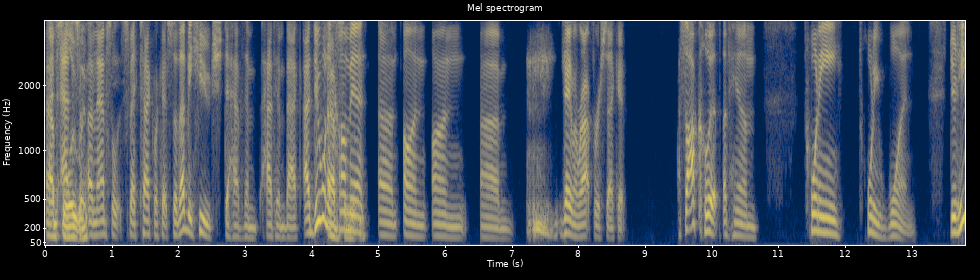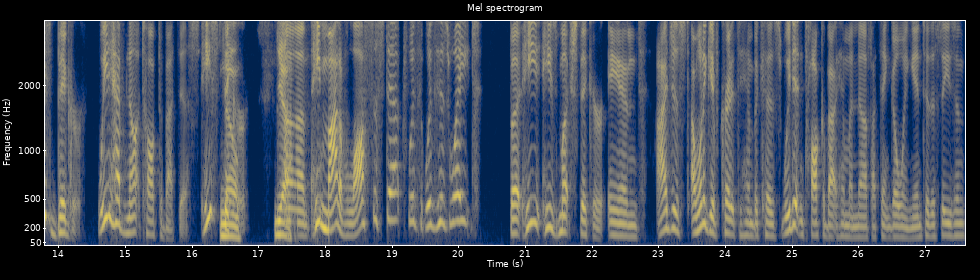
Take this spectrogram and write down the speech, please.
An abso- Absolutely. an, absolute spectacular catch. So that'd be huge to have them have him back. I do want to comment um, on on um, Jaylen Wright for a second. I saw a clip of him 2021. Dude, he's bigger. We have not talked about this. He's No. thicker. yeah. Um, he might have lost a step with with his weight, but he he's much thicker. And I just I want to give credit to him because we didn't talk about him enough. I think going into the season,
